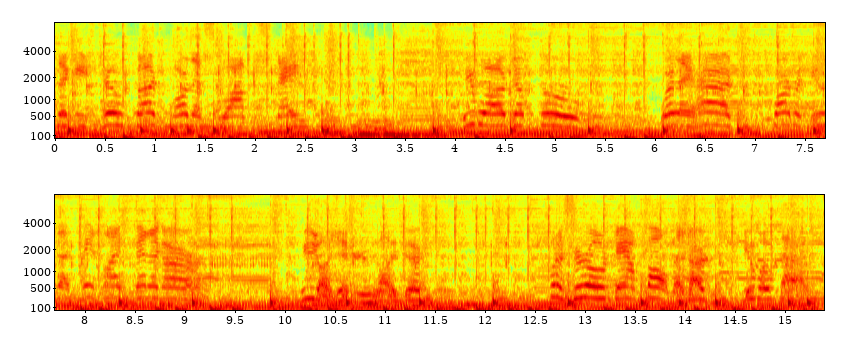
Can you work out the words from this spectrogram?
think he's too good for the swamp state? He wanted to move where they had barbecue that tastes like vinegar. He doesn't like it. But it's your own damn fault, lizard. You moved there.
